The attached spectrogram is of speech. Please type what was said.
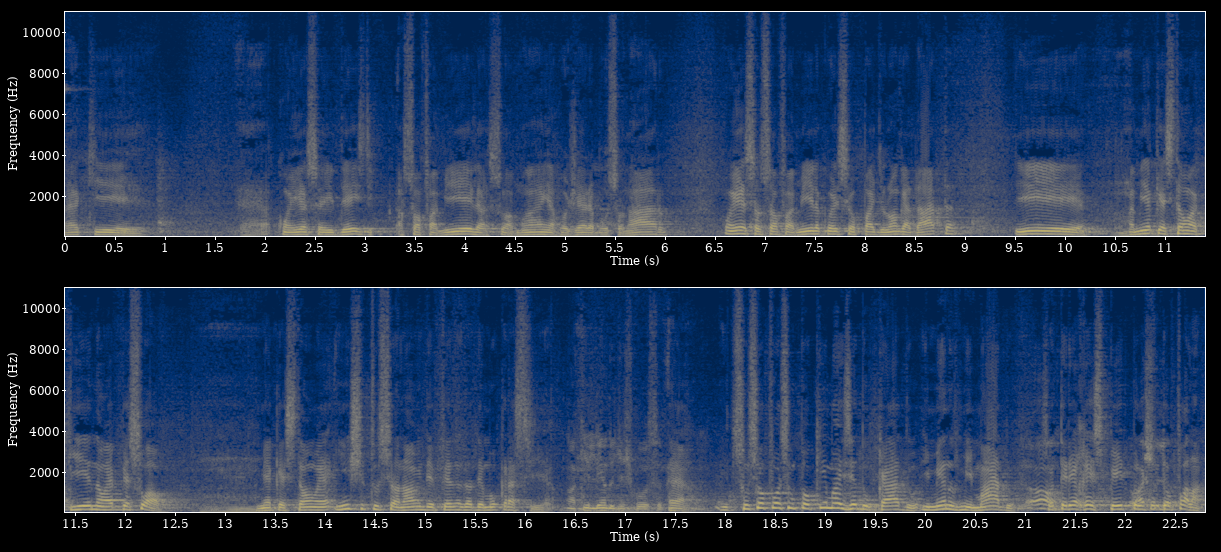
é, que é, conheço aí desde a sua família, a sua mãe, a Rogéria Bolsonaro. Conheço a sua família, conheço seu pai de longa data. E a minha questão aqui não é pessoal. Minha questão é institucional em defesa da democracia. Oh, que lindo discurso. É. Se o senhor fosse um pouquinho mais educado e menos mimado, não, o senhor teria respeito pelo que eu estou falando.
